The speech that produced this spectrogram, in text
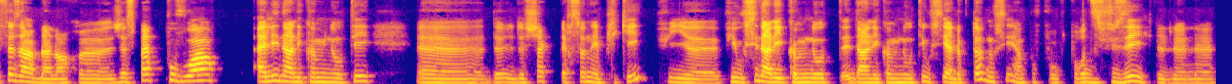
faisable. Alors, j'espère pouvoir aller dans les communautés de, de, chaque personne impliquée, puis, puis aussi dans les communautés, dans les communautés aussi allochtones aussi, hein, pour, pour, pour, diffuser le, le,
